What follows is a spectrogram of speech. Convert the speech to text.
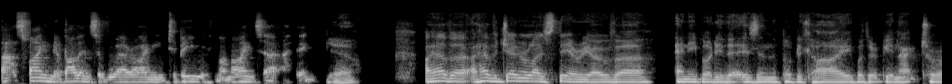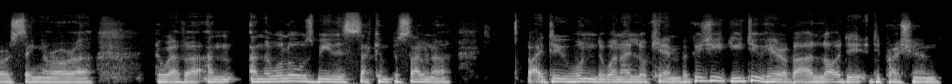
that's finding a balance of where I need to be with my mindset, I think. Yeah. I have a I have a generalized theory over anybody that is in the public eye, whether it be an actor or a singer or a whoever, and and there will always be this second persona. But I do wonder when I look in because you you do hear about a lot of de- depression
